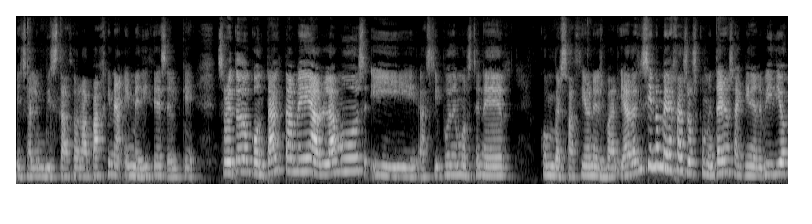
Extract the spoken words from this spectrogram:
échale un vistazo a la página y me dices el que. Sobre todo, contáctame, hablamos y así podemos tener conversaciones variadas. Y si no, me dejas los comentarios aquí en el vídeo,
